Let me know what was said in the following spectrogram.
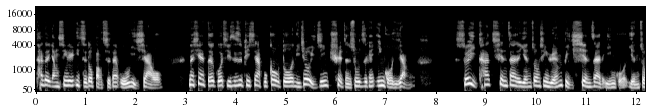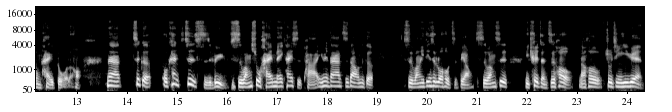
它的阳性率一直都保持在五以下哦。那现在德国其实是 PCR 不够多，你就已经确诊数字跟英国一样了，所以它现在的严重性远比现在的英国严重太多了哈。那这个我看致死率、死亡数还没开始爬，因为大家知道那个死亡一定是落后指标，死亡是你确诊之后，然后住进医院，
